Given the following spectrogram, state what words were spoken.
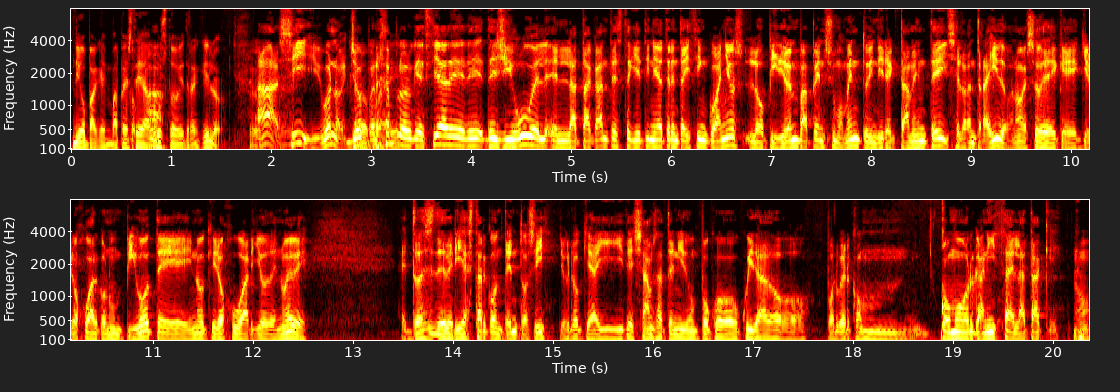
Digo, para que Mbappé esté a Ah. gusto y tranquilo. Ah, sí, bueno, yo Claro, por ejemplo ahí. lo que decía de, de, de Giroud, el, el atacante este que tenía 35 años, lo pidió Mbappé en su momento indirectamente y se lo han traído, ¿no? Eso de que quiero jugar con un pivote y no quiero jugar yo de 9. Entonces debería estar contento, sí. Yo creo que ahí Deschamps ha tenido un poco cuidado por ver cómo, cómo organiza el ataque, ¿no?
